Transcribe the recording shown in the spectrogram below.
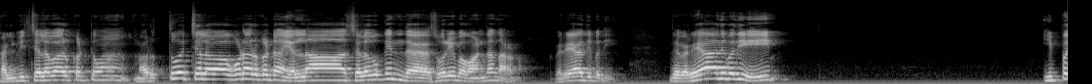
கல்வி செலவாக இருக்கட்டும் மருத்துவ செலவாக கூட இருக்கட்டும் எல்லா செலவுக்கும் இந்த சூரிய பகவான் தான் காரணம். விரையாதிபதி. இந்த விரையாதிபதி இப்போ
